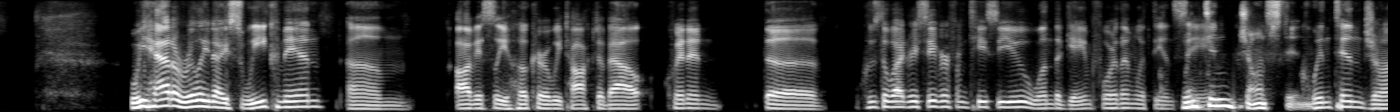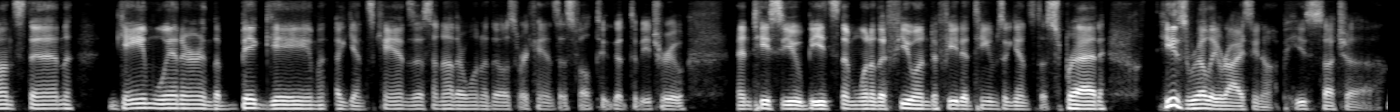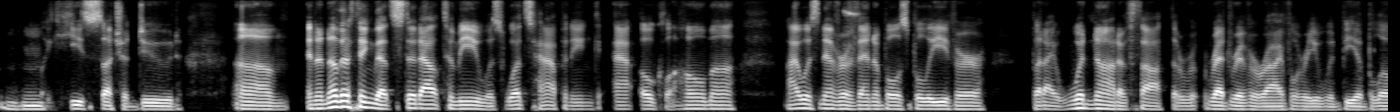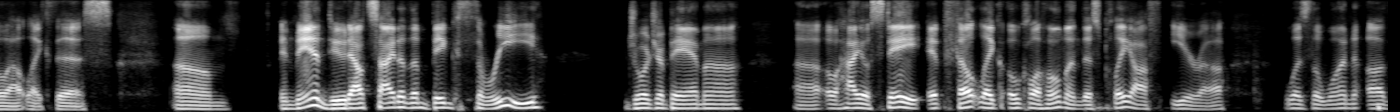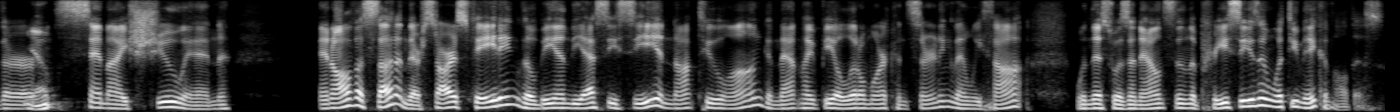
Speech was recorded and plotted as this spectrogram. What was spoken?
we had a really nice week, man. Um, obviously Hooker, we talked about Quinnen, the who's the wide receiver from TCU, won the game for them with the insane Quentin Johnston. Quentin Johnston, game winner in the big game against Kansas. Another one of those where Kansas felt too good to be true. And TCU beats them, one of the few undefeated teams against the spread. He's really rising up. He's such a Mhm. like he's such a dude. Um, and another thing that stood out to me was what's happening at Oklahoma. I was never a Venables believer, but I would not have thought the R- Red River rivalry would be a blowout like this. Um, and man, dude, outside of the big three, Georgia, Bama, uh, Ohio State, it felt like Oklahoma in this playoff era was the one other Yep. semi shoe in. And all of a sudden, their stars fading. They'll be in the SEC in not too long. And that might be a little more concerning than we thought when this was announced in the preseason. What do you make of all this?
